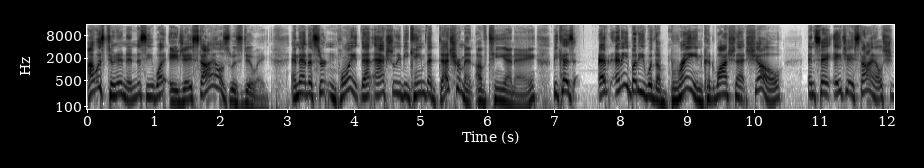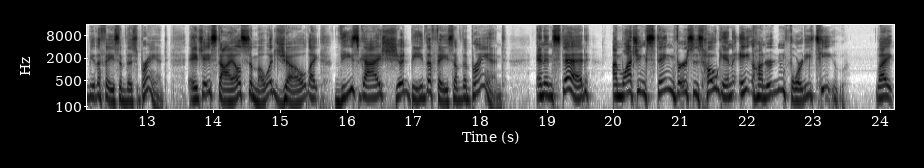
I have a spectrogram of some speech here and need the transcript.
I was tuning in to see what AJ Styles was doing. And at a certain point, that actually became the detriment of TNA because anybody with a brain could watch that show and say AJ Styles should be the face of this brand. AJ Styles, Samoa Joe, like these guys should be the face of the brand. And instead, I'm watching Sting versus Hogan 842. Like,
